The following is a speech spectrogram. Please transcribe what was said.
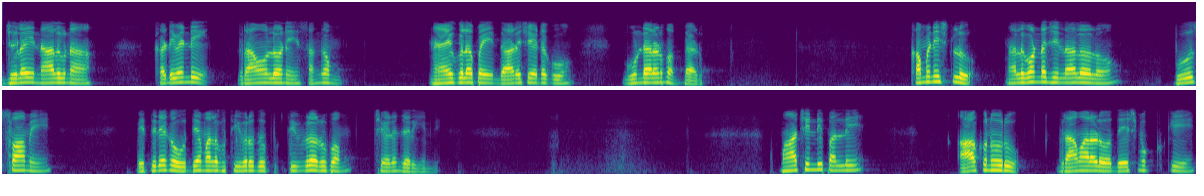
జూలై నాలుగున కడివెండి గ్రామంలోని సంఘం నాయకులపై దాడి చేయుటకు గుండాలను పంపాడు. కమ్యూనిస్టులు నల్గొండ జిల్లాలలో భూస్వామి వ్యతిరేక ఉద్యమాలకు తీవ్ర తీవ్ర రూపం చేయడం జరిగింది. మాచిండిపల్లి ఆకునూరు గ్రామాలలో దేశ్ముఖ్కి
